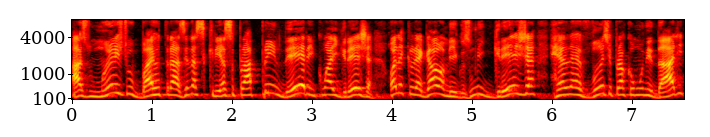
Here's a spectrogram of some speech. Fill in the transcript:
as mães do bairro trazendo as crianças para aprenderem com a igreja. Olha que legal, amigos, uma igreja relevante para a comunidade,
